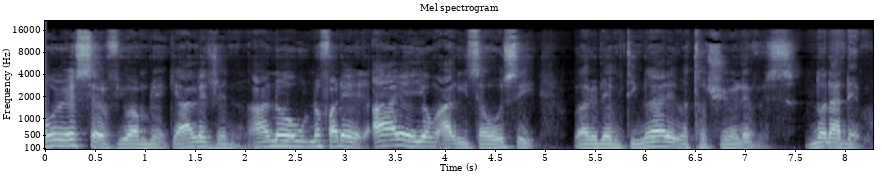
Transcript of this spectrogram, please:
worry yourself, Yohan Blake. You're a legend. I know, enough of the, all the young athletes, I will say, we are do them thing. None of them will touch your levels. None of them.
